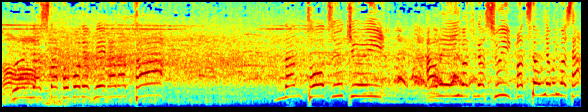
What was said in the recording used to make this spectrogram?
裏に出したここで笛が鳴った。なんと19位。アウェーいわきが首位町田を破りました。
